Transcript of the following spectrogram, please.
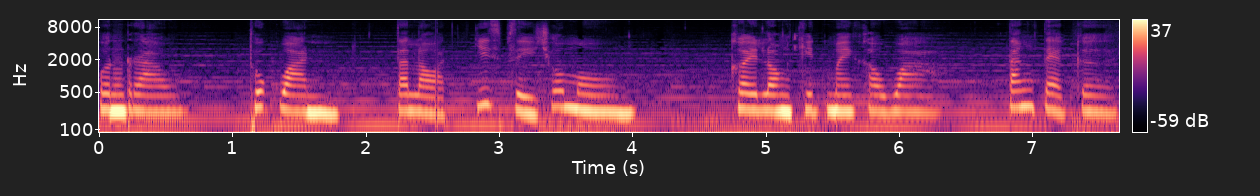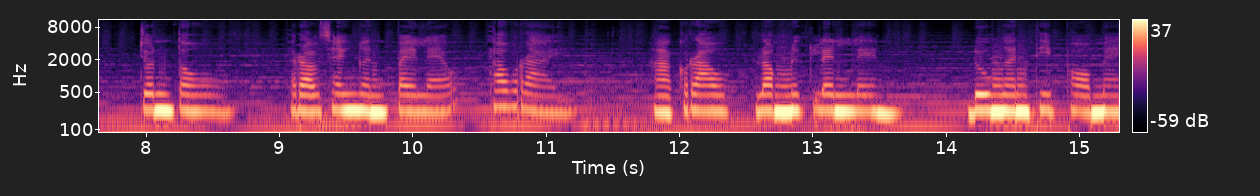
คนเรา ทุกวันตลอด 24 ชั่วโมง เคยลองคิดไหมคะว่า ตั้งแต่เกิดจนโต เราใช้เงินไปแล้วเท่าไหร่ หากเราลองนึกเล่นๆ ดูเงินที่พ่อแม่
